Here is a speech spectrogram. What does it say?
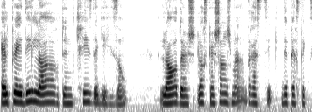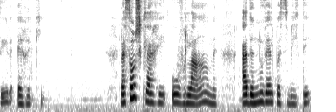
Elle peut aider lors d'une crise de guérison, lors lorsqu'un changement drastique de perspective est requis. La sauge clarée ouvre l'âme à de nouvelles possibilités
